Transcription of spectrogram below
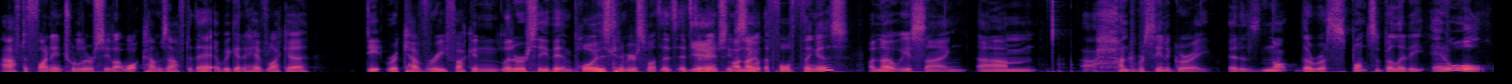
after financial literacy, like what comes after that? Are we going to have like a debt recovery fucking literacy that employers going to be responsible? It's, it's going to be interesting to see what the fourth thing is. I know what you're saying. Um, a 100% agree. It is not the responsibility at all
